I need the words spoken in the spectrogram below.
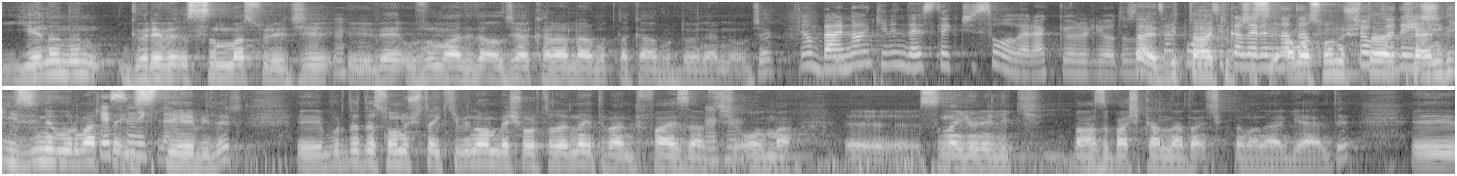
Yellen'ın göreve ısınma süreci e, ve uzun vadede alacağı kararlar mutlaka burada önemli olacak. Ama Bernanke'nin destekçisi olarak görülüyordu zaten. Evet bir takipçisi ama sonuçta kendi izini vurmak Kesinlikle. da isteyebilir. Ee, Burada da sonuçta 2015 ortalarından itibaren bir faiz artışı olma e, sına yönelik bazı başkanlardan açıklamalar geldi. Ee,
